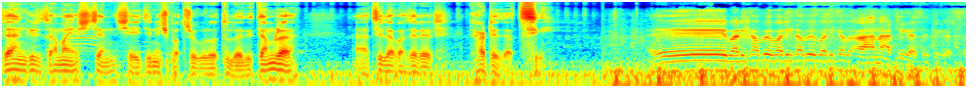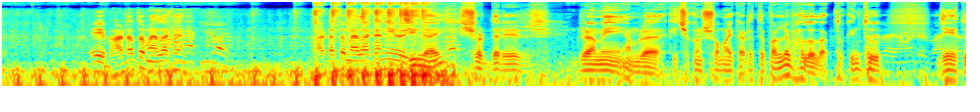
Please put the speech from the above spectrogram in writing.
জাহাঙ্গীর জামাই এসছেন সেই জিনিসপত্রগুলো তুলে দিতে আমরা আহ, চিলা বাজারের ঘাটে যাচ্ছি। এ বাড়ি খাবে বাড়ি খাবে বাড়ি খাবে। আ না ঠিক আছে ঠিক আছে। এই ভাটা তো মেলাখানি ভাটা তো মেলাখানি হয়েছে। চিলায় সর্দারের গ্রামে আমরা কিছুক্ষণ সময় কাটাতে পারলে ভালো লাগতো। কিন্তু যেহেতু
